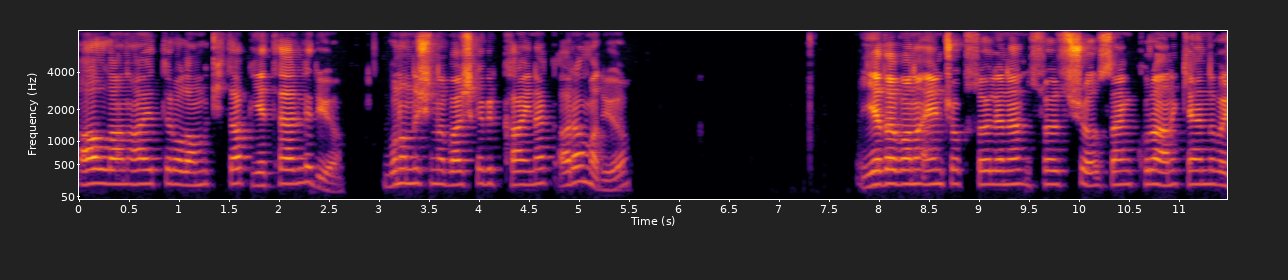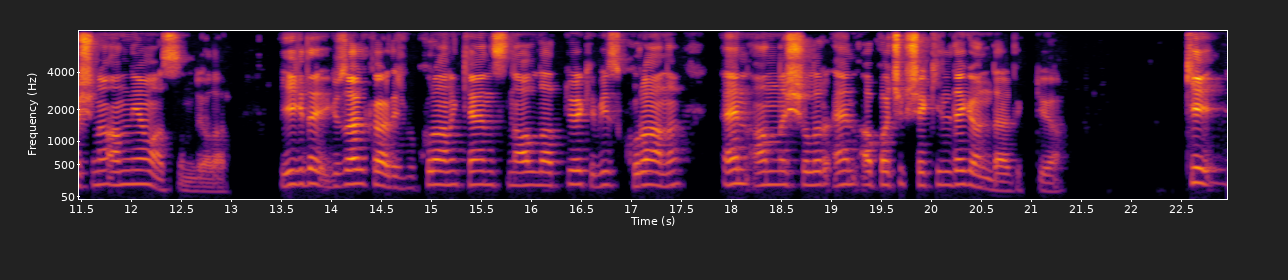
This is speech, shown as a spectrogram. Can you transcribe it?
Allah'ın ayetleri olan bu kitap yeterli diyor. Bunun dışında başka bir kaynak arama diyor. Ya da bana en çok söylenen söz şu, sen Kur'an'ı kendi başına anlayamazsın diyorlar. İyi ki de güzel kardeşim, Kur'an'ın kendisini Allah diyor ki biz Kur'an'ı en anlaşılır, en apaçık şekilde gönderdik diyor. Ki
